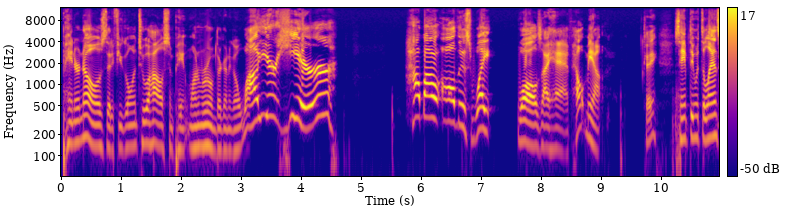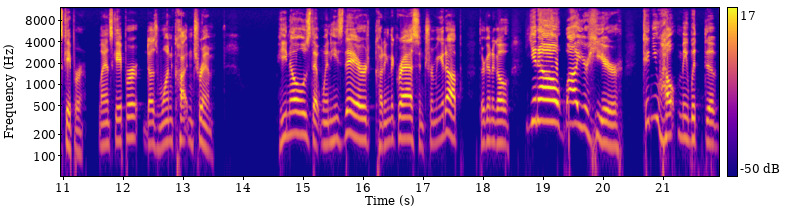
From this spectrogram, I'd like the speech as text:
The painter knows that if you go into a house and paint one room, they're going to go, while you're here, how about all this white walls I have? Help me out. Okay. Same thing with the landscaper. Landscaper does one cut and trim. He knows that when he's there cutting the grass and trimming it up, they're going to go, you know, while you're here, can you help me with the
